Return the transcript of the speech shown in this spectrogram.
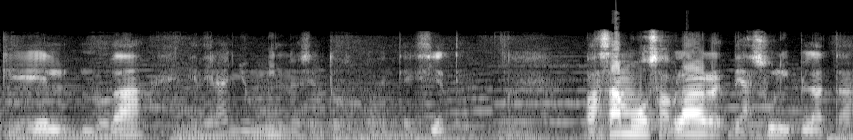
que él lo da en el año 1997. Pasamos a hablar de Azul y Plata,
